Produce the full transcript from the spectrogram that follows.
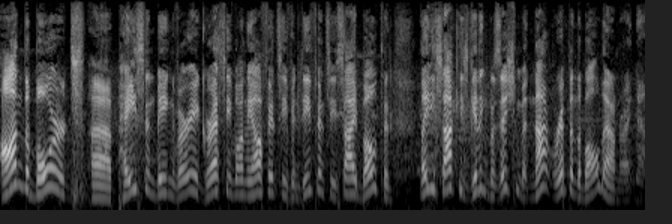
on the boards, uh, Payson being very aggressive on the offensive and defensive side both, and Lady Saukees getting position but not ripping the ball down right now.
